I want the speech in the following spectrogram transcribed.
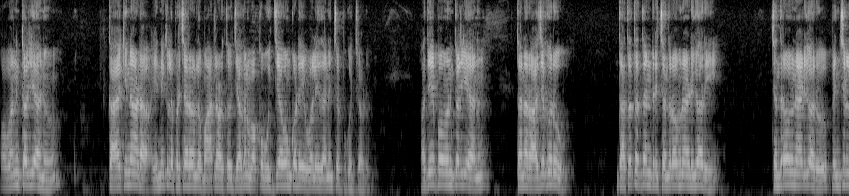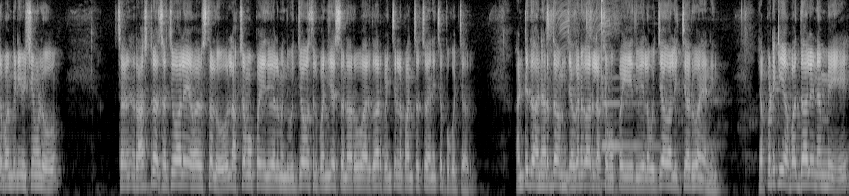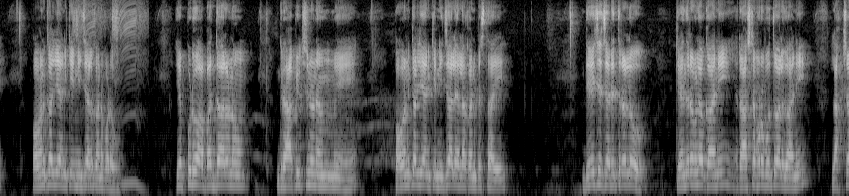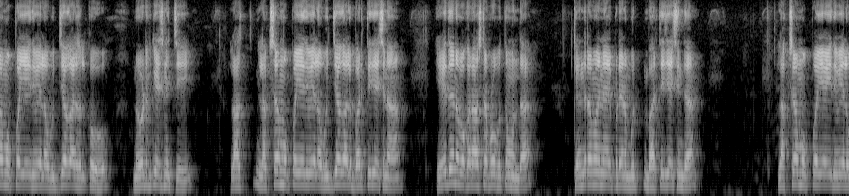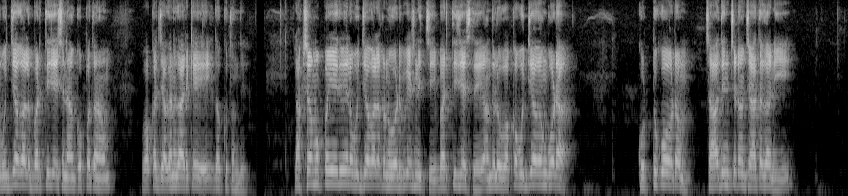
పవన్ కళ్యాణ్ కాకినాడ ఎన్నికల ప్రచారంలో మాట్లాడుతూ జగన్ ఒక్క ఉద్యోగం కూడా ఇవ్వలేదని చెప్పుకొచ్చాడు. అదే పవన్ కళ్యాణ్ తన రాజగురు దత్తత తండ్రి చంద్రబాబు నాయుడు గారి చంద్రబాబు నాయుడు గారు పెన్షన్ల పంపిణీ విషయంలో రాష్ట్ర సచివాలయ వ్యవస్థలో లక్ష ముప్పై ఐదు వేల మంది ఉద్యోగస్తులు పనిచేస్తున్నారు. వారి ద్వారా పెన్షన్లు పంచవచ్చు అని చెప్పుకొచ్చారు. అంటే దాని అర్థం జగన్ గారు లక్ష ముప్పై ఐదు వేల ఉద్యోగాలు ఇచ్చారు అని అని ఎప్పటికీ అబద్ధాలే నమ్మి పవన్ కళ్యాణ్కి నిజాలు కనపడవు. ఎప్పుడూ అబద్ధాలను గ్రాఫిక్స్ను నమ్మి పవన్ కళ్యాణ్కి నిజాలు ఎలా కనిపిస్తాయి? దేశ చరిత్రలో కేంద్రంలో కానీ రాష్ట్ర ప్రభుత్వాలు కానీ లక్ష ముప్పై ఐదు వేల ఉద్యోగాలకు నోటిఫికేషన్ ఇచ్చి లక్ష ముప్పై ఐదు వేల ఉద్యోగాలు భర్తీ చేసిన ఏదైనా ఒక రాష్ట్ర ప్రభుత్వం ఉందా? కేంద్రమైన ఎప్పుడైనా భర్తీ చేసిందా? లక్ష ముప్పై ఐదు వేల ఉద్యోగాలు భర్తీ చేసిన గొప్పతనం ఒక జగన్ గారికే దక్కుతుంది. లక్ష ముప్పై ఐదు వేల ఉద్యోగాలకు నోటిఫికేషన్ ఇచ్చి భర్తీ చేస్తే అందులో ఒక్క ఉద్యోగం కూడా కొట్టుకోవడం సాధించడం చేతగాని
